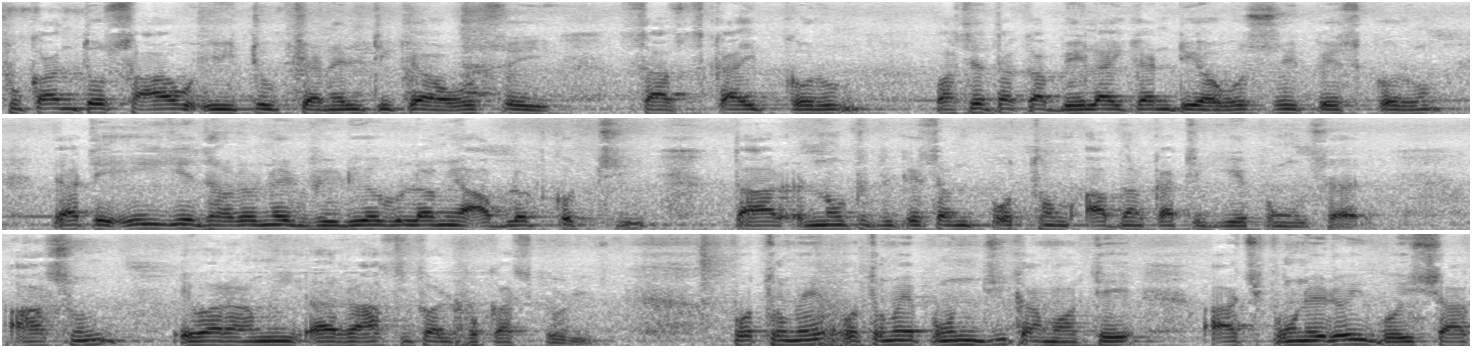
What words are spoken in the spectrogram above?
সুকান্ত সাউ ইউটিউব চ্যানেলটিকে অবশ্যই সাবস্ক্রাইব করুন, পাশে থাকা বেল আইকনটি অবশ্যই প্রেস করুন, যাতে এই যে ধরনের ভিডিওগুলো আমি আপলোড করছি তার নোটিফিকেশান প্রথম আপনার কাছে গিয়ে পৌঁছায়। আসুন, এবার আমি রাশিফল প্রকাশ করি। প্রথমে প্রথমে পঞ্জিকা মতে আজ পনেরোই বৈশাখ,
